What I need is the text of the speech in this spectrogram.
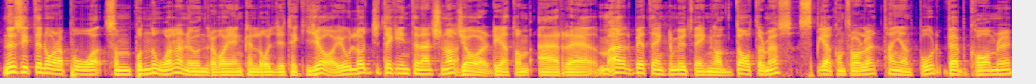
Nu sitter några på, som på nålar nu undrar vad egentligen Logitech gör. Jo, Logitech International gör det att de, är, de arbetar egentligen med utveckling av datormöss, spelkontroller, tangentbord, webbkameror,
